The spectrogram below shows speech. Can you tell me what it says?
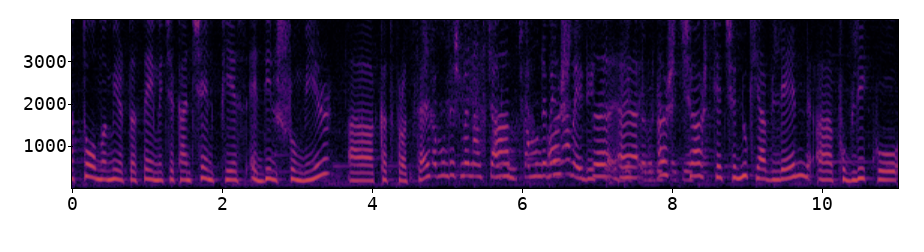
ato më mirë të themi që kanë qenë pjesë e din shumë mirë këtë proces. ka mundesh me nësë qarru? Qa mundesh me nësë qarru? është qështje që nuk ja vlen publiku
